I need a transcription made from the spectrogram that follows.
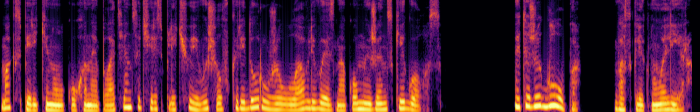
Макс перекинул кухонное полотенце через плечо и вышел в коридор, уже улавливая знакомый женский голос. «Это же глупо!» — воскликнула Лера.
